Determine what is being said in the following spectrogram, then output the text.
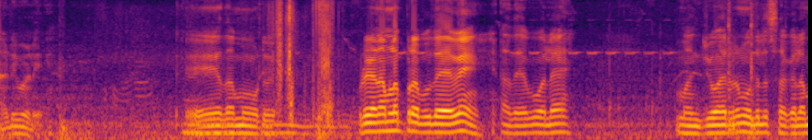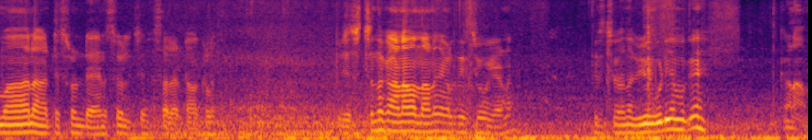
അടിപൊളി. ഏതാ മൂഡ് ഇവിടെയാണ് നമ്മളെ പ്രഭുദേവേ. അതേപോലെ മഞ്ജു മുതൽ സകലമാന ആർട്ടിസ്റ്റും ഡാൻസ് കളിച്ച സ്ഥലട്ടോ മക്കൾ. ജസ്റ്റ് ഒന്ന് കാണാൻ വന്നാണ് ഞങ്ങൾ തിരിച്ചു പോവുകയാണ്. തിരിച്ചു വന്ന വ്യൂ കൂടി നമുക്ക് കാണാം.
